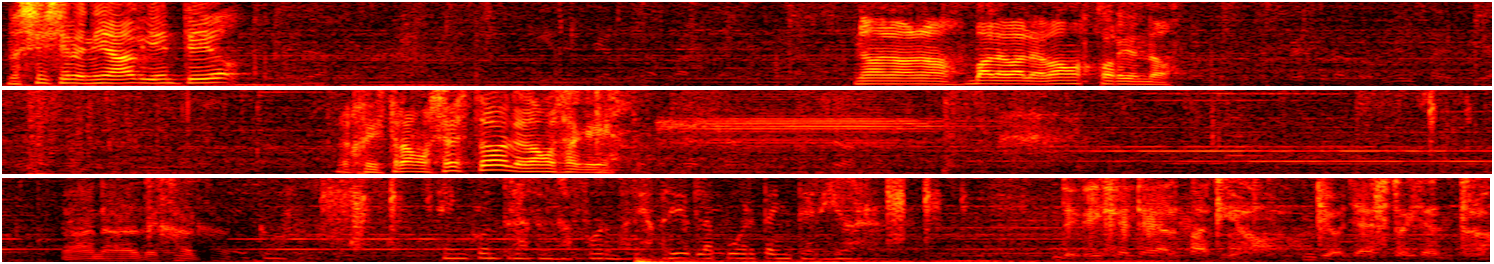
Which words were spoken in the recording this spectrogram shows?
No sé si venía alguien, tío. No, no, no. Vale, vale, vamos corriendo. Registramos esto, le damos aquí. Ana, dejad. He encontrado una forma de abrir la puerta interior. Dirígete al patio. Yo ya estoy dentro.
